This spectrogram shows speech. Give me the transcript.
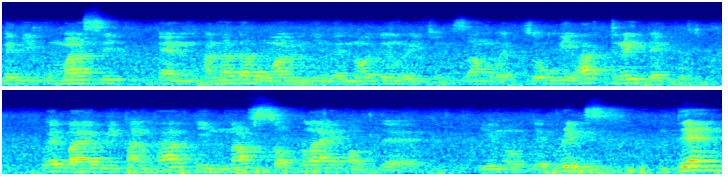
maybe Kumasi, and another one in the northern region somewhere. So we have three depots whereby we can have enough supply of the, you know, the bricks. Then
